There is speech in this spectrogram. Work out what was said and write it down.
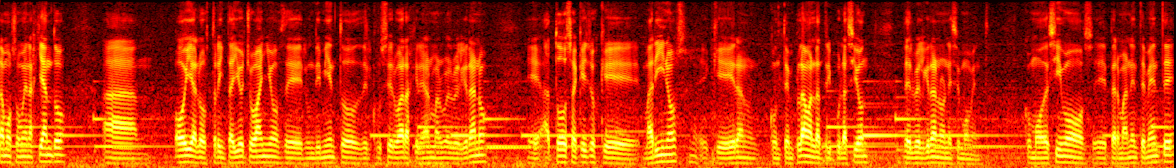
Estamos homenajeando hoy a los 38 años del hundimiento del crucero Ara General Manuel Belgrano, eh, a todos aquellos que, marinos eh, que eran, contemplaban la tripulación del Belgrano en ese momento. Como decimos eh, permanentemente,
